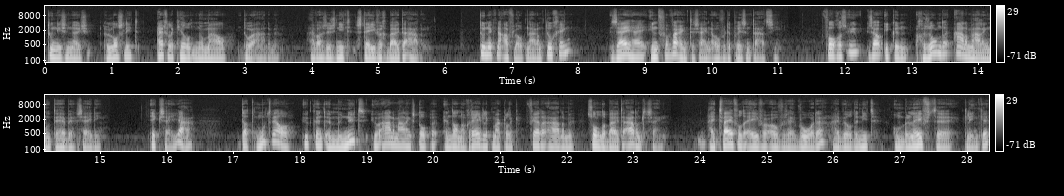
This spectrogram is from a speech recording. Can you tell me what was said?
toen hij zijn neus losliet, eigenlijk heel normaal doorademen. Hij was dus niet stevig buiten adem. Toen ik na afloop naar hem toe ging, zei hij in verwarring te zijn over de presentatie. Volgens u zou ik een gezonde ademhaling moeten hebben, zei hij. Ik zei ja, dat moet wel. U kunt een minuut uw ademhaling stoppen en dan nog redelijk makkelijk verder ademen zonder buiten adem te zijn. Hij twijfelde even over zijn woorden. Hij wilde niet onbeleefd uh, klinken,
